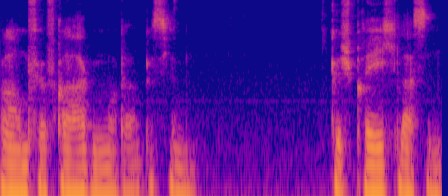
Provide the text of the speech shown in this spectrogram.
Raum für Fragen oder ein bisschen Gespräch lassen.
